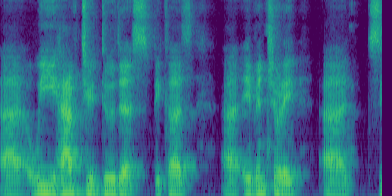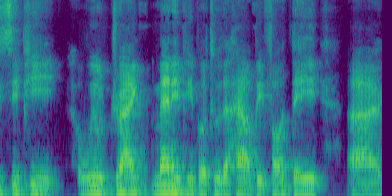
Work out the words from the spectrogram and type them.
uh, we have to do this because uh, eventually uh, CCP will drag many people to the hell before they uh,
